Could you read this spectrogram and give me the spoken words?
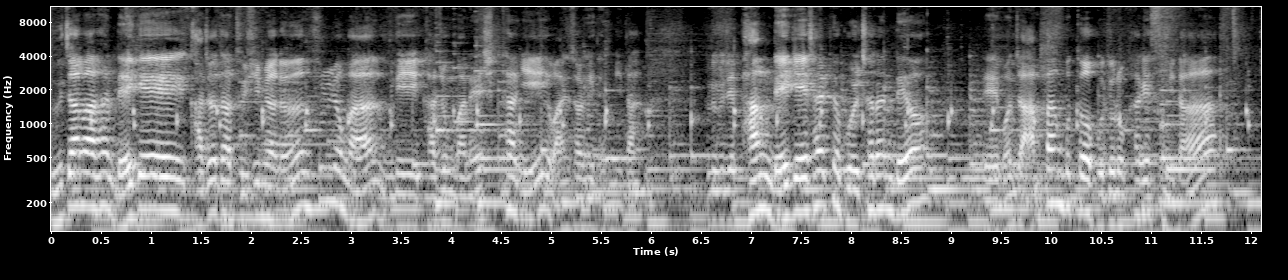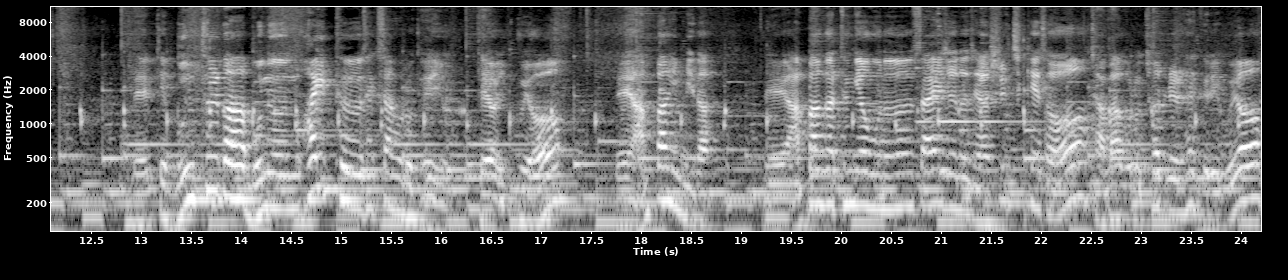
의자만 한 4개 가져다 두시면은 훌륭한 우리 가족만의 식탁이 완성이 됩니다. 그리고 이제 방 4개 살펴볼 차례인데요. 네, 먼저 안방부터 보도록 하겠습니다. 네, 이렇게 문틀과 문은 화이트 색상으로 되어, 있고요. 네, 안방입니다. 네, 안방 같은 경우는 사이즈는 제가 실측해서 자막으로 처리를 해드리고요.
